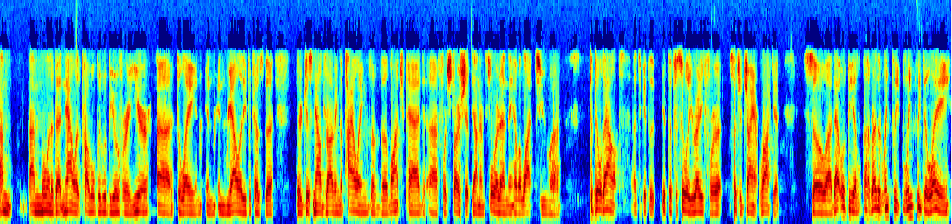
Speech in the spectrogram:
I'm I'm willing to bet now it probably would be over a year uh, delay in, in in reality because the they're just now driving the pilings of the launch pad uh, for Starship down in Florida, and they have a lot to uh, to build out uh, to get the get the facility ready for such a giant rocket. So uh, that would be a, a rather lengthy lengthy delay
